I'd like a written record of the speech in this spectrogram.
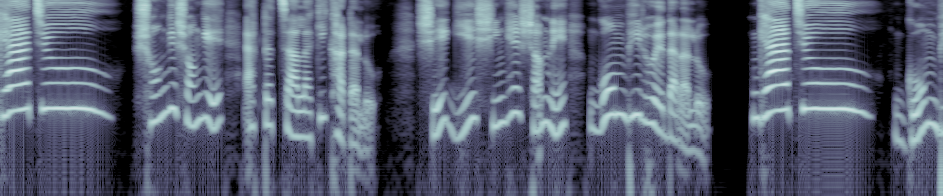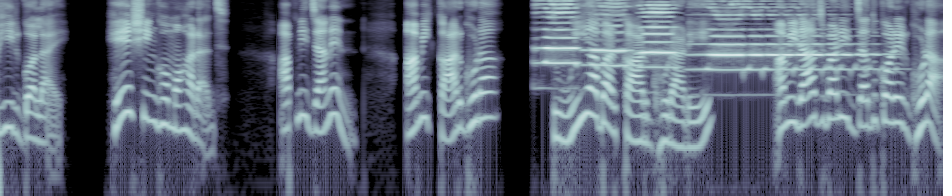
ঘ্যাঁচু! সঙ্গে সঙ্গে একটা চালাকি খাটালো। সে গিয়ে সিংহের সামনে গম্ভীর হয়ে দাঁড়াল। ঘ্যাঁচু। গম্ভীর গলায়, হে সিংহ মহারাজ, আপনি জানেন, আমি কার ঘোড়া? তুমি আবার কার ঘোড়া রে? আমি রাজবাড়ির জাদুকরের ঘোড়া,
